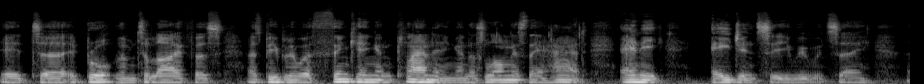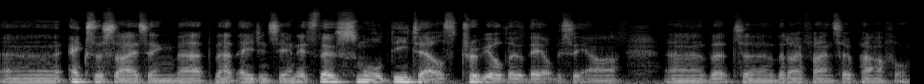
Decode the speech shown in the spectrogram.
it uh, it brought them to life as as people who were thinking and planning and as long as they had any agency, we would say, uh, exercising that, that agency. And it's those small details, trivial though they obviously are, uh, that, uh, that I find so powerful.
